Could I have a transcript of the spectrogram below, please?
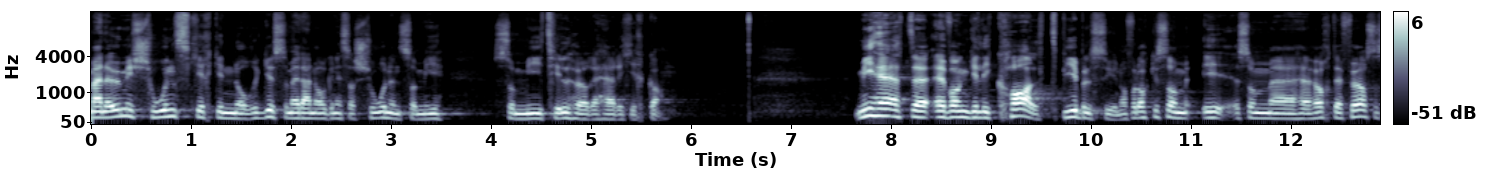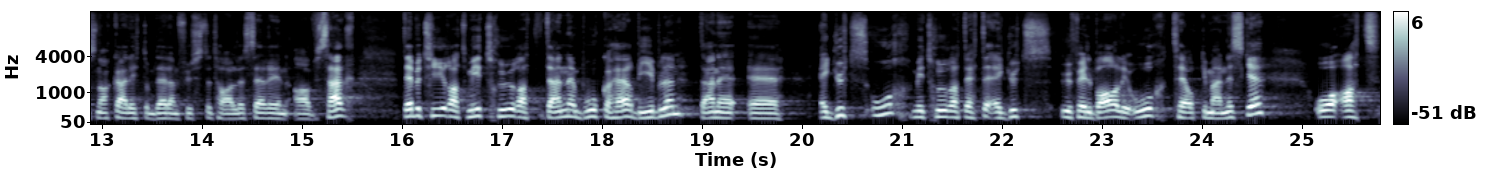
men også Misjonskirken Norge, som er den organisasjonen som vi, som vi tilhører her i kirka. Vi har et eh, evangelikalt bibelsyn. og For dere som, som eh, har hørt det før, så snakka jeg litt om det i den første taleserien av Serr. Det betyr at vi tror at denne boka her, Bibelen, den er, eh, er Guds ord. Vi tror at dette er Guds ufeilbarlige ord til oss mennesker, og at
